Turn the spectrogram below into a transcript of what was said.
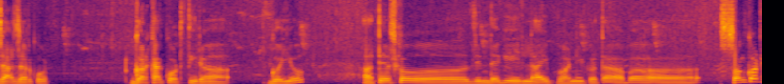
जाजरकोट गोर्खाकोटतिर गयो। त्यसको जिन्दगी लाइफ भनेको त अब सङ्कट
